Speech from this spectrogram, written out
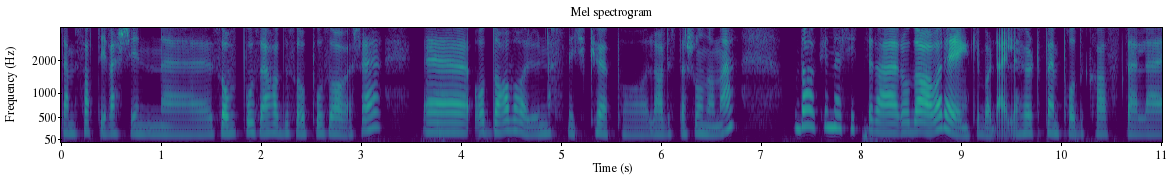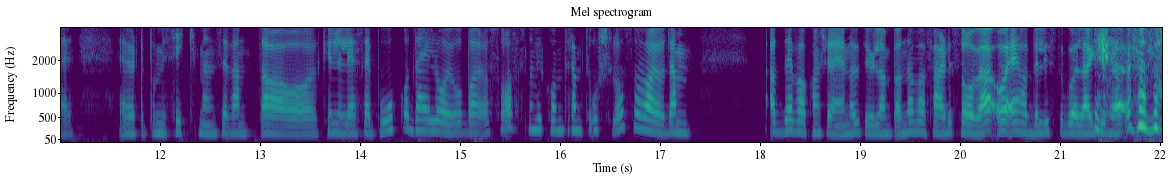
de satt i hver sin eh, sovepose, jeg hadde sovepose over seg. Eh, og da var det jo nesten ikke kø på ladestasjonene. Og da kunne jeg sitte der, og da var det egentlig bare deilig. Jeg hørte på en podkast eller Jeg hørte på musikk mens jeg venta og kunne lese ei bok, og de lå jo bare og sov. Så når vi kom frem til Oslo, så var jo dem ja, Det var kanskje den eneste ulempen. Da var jeg ferdig sovet, og jeg hadde lyst til å gå og legge meg, men da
